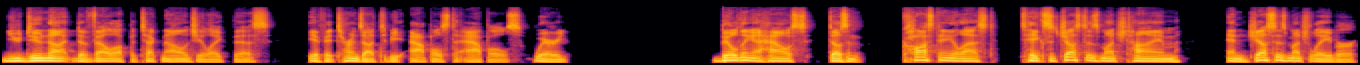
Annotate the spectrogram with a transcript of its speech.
You do not develop a technology like this if it turns out to be apples to apples, where building a house doesn't cost any less, takes just as much time and just as much labor.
